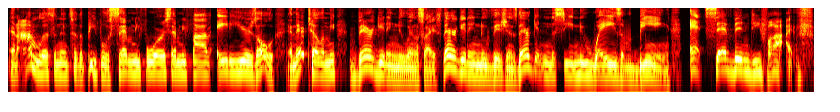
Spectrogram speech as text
And I'm listening to the people 74, 75, 80 years old, and they're telling me they're getting new insights, they're getting new visions, they're getting to see new ways of being at 75.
